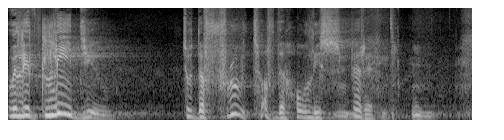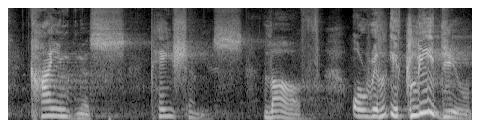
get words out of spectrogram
will it lead you to the fruit of the Holy Spirit? Kindness, patience, love, or will it lead you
